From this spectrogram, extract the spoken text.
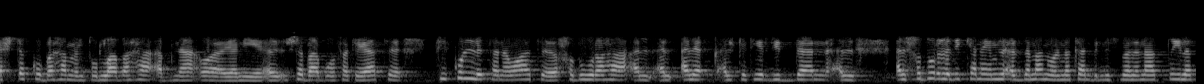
احتكوا بها من طلابها أبناء يعني شباب وفتيات في كل سنوات حضورها القلق الكثير جدا الحضور الذي كان يملأ الزمان والمكان بالنسبة لنا طيلة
